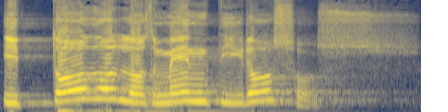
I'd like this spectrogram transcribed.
Y todos los mentirosos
